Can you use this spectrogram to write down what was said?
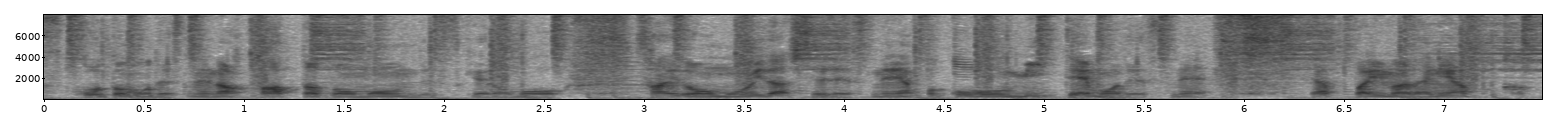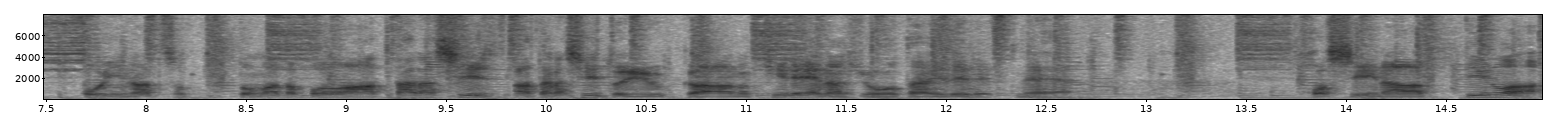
すこともですね、なかったと思うんですけども、再度思い出してですね、やっぱこう見てもですね、やっぱ未だにやっぱかっこいいな、ちょっとまたこの新しい、新しいというか、あの、綺麗な状態でですね、欲しいなっていうのは、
